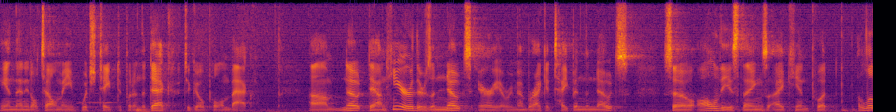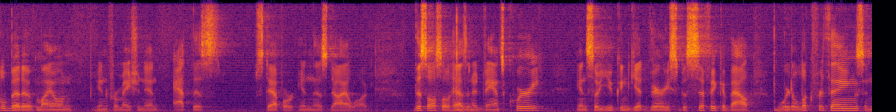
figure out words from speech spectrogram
and then it'll tell me which tape to put in the deck to go pull them back. Um, note down here, there's a notes area. Remember, I could type in the notes. So all of these things, I can put a little bit of my own information in at this step or in this dialog. This also has an advanced query, and so you can get very specific about where to look for things and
